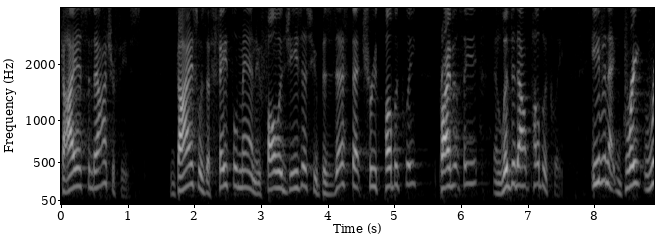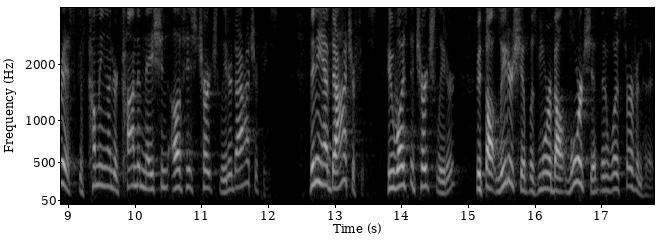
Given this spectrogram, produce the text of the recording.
Gaius and Diotrephes. Gaius was a faithful man who followed Jesus, who possessed that truth publicly, privately, and lived it out publicly, even at great risk of coming under condemnation of his church leader, Diotrephes. Then you have Diotrephes, who was the church leader, who thought leadership was more about lordship than it was servanthood.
